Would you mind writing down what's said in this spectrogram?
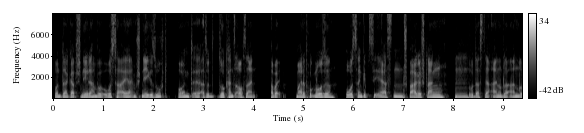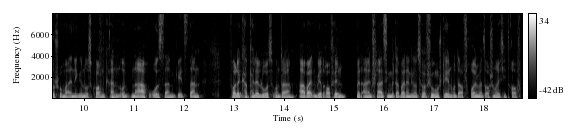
und da gab es Schnee, da haben wir Ostereier im Schnee gesucht. Und äh, also so kann es auch sein. Aber meine Prognose, Ostern gibt's die ersten Spargelstangen, Mhm. so dass der ein oder andere schon mal in den Genuss kommen kann. Und nach Ostern geht's dann volle Kapelle los. Und da arbeiten wir drauf hin mit allen fleißigen Mitarbeitern, die uns zur Verfügung stehen. Und da freuen wir uns auch schon richtig drauf.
